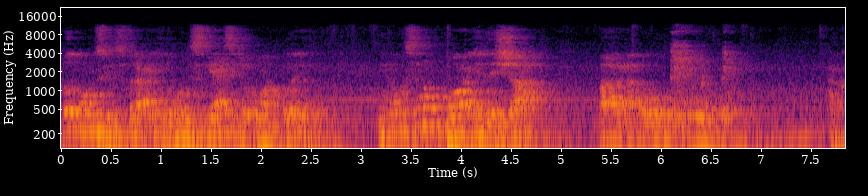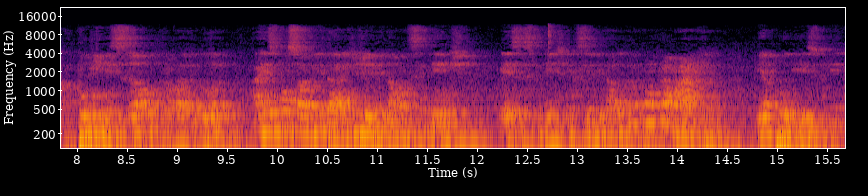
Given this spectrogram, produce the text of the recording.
Todo mundo se distrai, todo mundo esquece de alguma coisa. Então você não pode deixar para o, a punição do trabalhador a responsabilidade de evitar um acidente. Esse acidente tem que ser evitado pela própria máquina. E é por isso que,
